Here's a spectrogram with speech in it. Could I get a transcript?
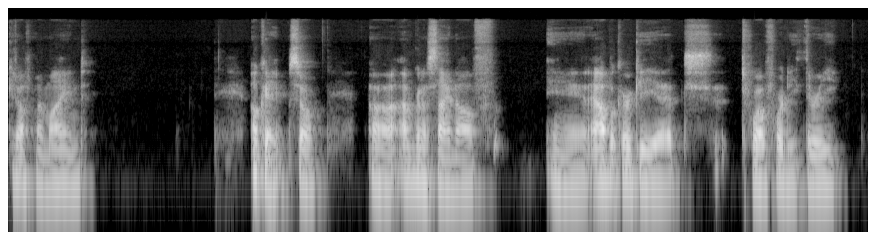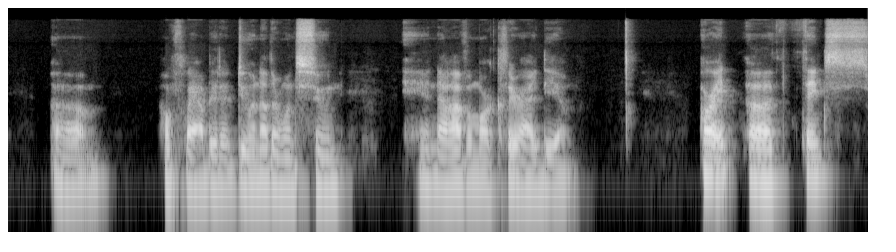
get off my mind. Okay, so uh, I'm gonna sign off in Albuquerque at 12:43. Um, hopefully, I'll be able to do another one soon, and I'll have a more clear idea. All right. Uh, thanks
